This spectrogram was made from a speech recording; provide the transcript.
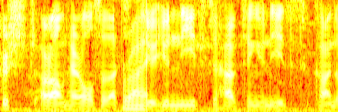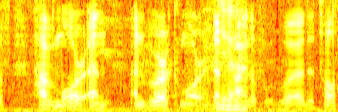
pushed around here also. That Right. you, you need to have things you need to kind of have more and and work more. That's Yeah. kind of uh, the thought.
